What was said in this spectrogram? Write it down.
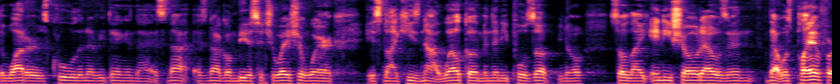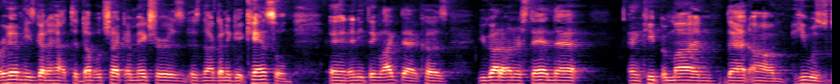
the water is cool and everything, and that it's not it's not gonna be a situation where it's like he's not welcome, and then he pulls up, you know. So like any show that was in that was planned for him, he's gonna have to double check and make sure is is not gonna get canceled, and anything like that, because you got to understand that and keep in mind that um, he was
